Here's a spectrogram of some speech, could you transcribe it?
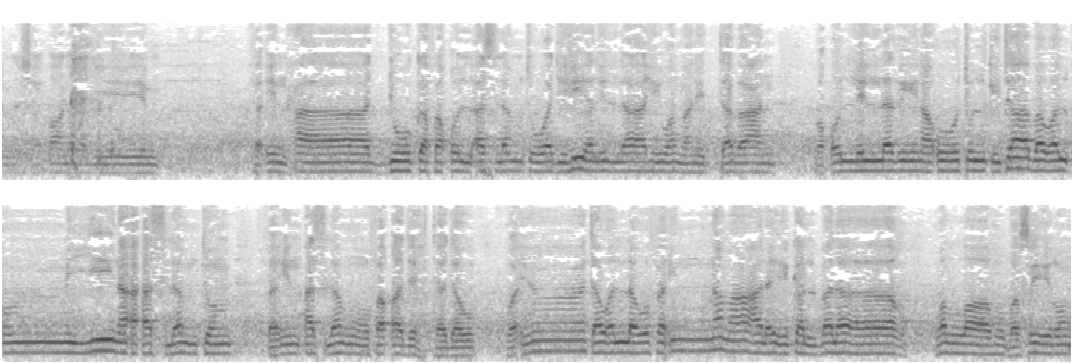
بالله من الشيطان الرجيم فإن حاجوك فقل أسلمت وجهي لله ومن اتبعن. وقل للذين أوتوا الكتاب والأميين أأسلمتم؟ فإن أسلموا فقد اهتدوا. وإن تولوا فإنما عليك البلاغ. والله بصير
